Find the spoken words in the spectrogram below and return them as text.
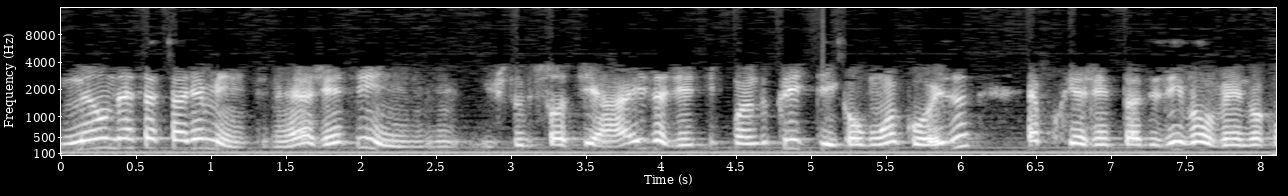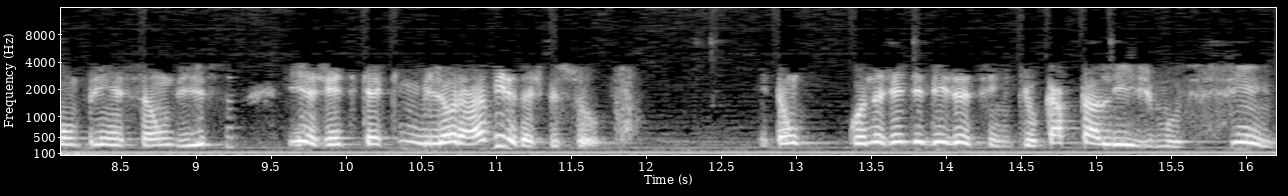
Não necessariamente, né? A gente, em estudos sociais, a gente, quando critica alguma coisa, é porque a gente está desenvolvendo a compreensão disso e a gente quer que melhorar a vida das pessoas. Então, quando a gente diz assim que o capitalismo, sim,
